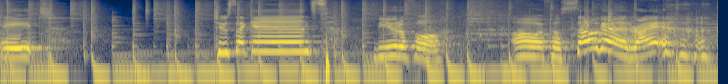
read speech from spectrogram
eight, two seconds. Beautiful. Oh, it feels so good, right?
